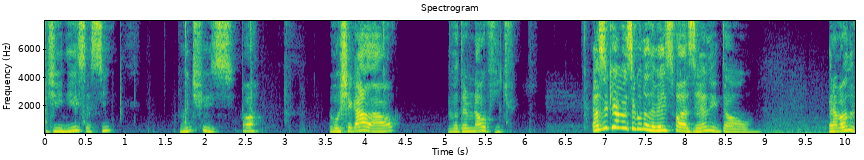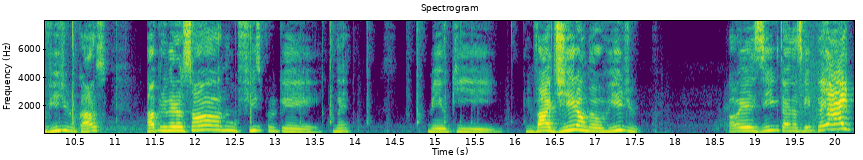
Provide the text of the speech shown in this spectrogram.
De início, assim, muito difícil. Ó, eu vou chegar lá, ó, e vou terminar o vídeo. Essa aqui é a minha segunda vez fazendo, então, gravando vídeo, no caso. A primeira eu só não fiz porque, né, meio que invadiram meu vídeo. Olha o Ezinho que tá aí nas gameplay. Ai,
